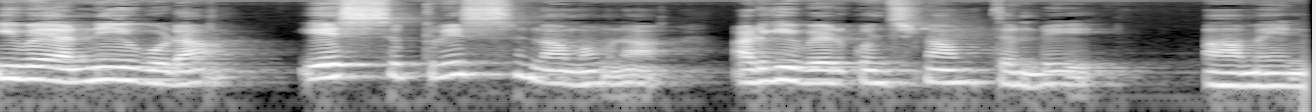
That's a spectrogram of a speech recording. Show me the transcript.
ఇవి అన్నీ కూడా యేసు క్రీస్తు నామమున అడిగి వేడుకొంచున్నాం తండ్రి. ஆமேன்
